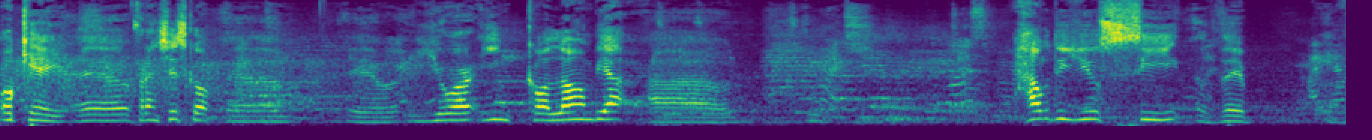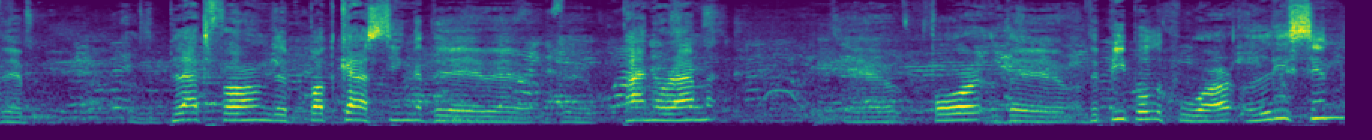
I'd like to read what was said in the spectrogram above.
Okay, uh, Francisco, uh, uh, you are in Colombia. Uh, how do you see the the, the platform, the podcasting, the, the panorama uh, for the the people who are listening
